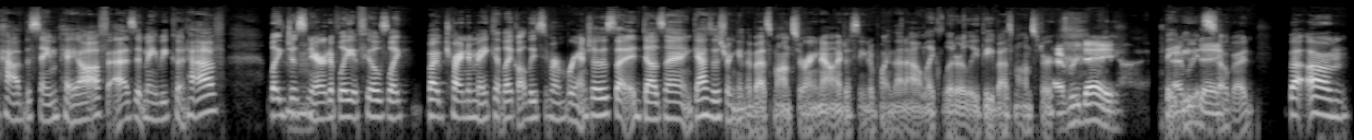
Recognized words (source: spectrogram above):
have the same payoff as it maybe could have. Like just Mhm. narratively, it feels like by trying to make it like all these different branches that it doesn't. Gas is drinking the best monster right now. I just need to point that out. Like literally the best monster every day. Baby Every it's so good but um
